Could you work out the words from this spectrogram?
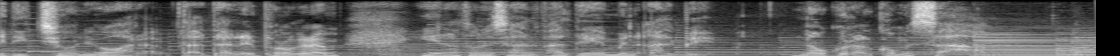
edizzjoni oħra ta' dan il-programm jiena Tony San bħal dejjem minn qalbi. Nawguralkom is-saħħa.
